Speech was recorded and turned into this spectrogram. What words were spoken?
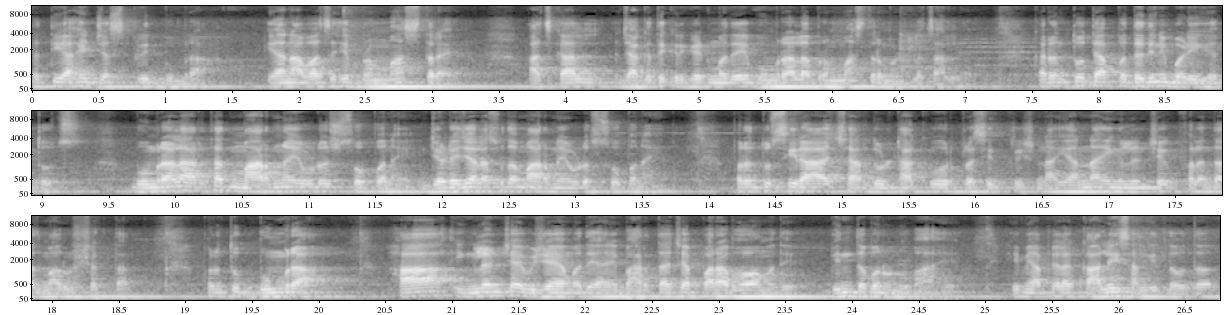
तर ती आहे जसप्रीत बुमराह. या नावाचं हे ब्रह्मास्त्र आहे. आजकाल जागतिक क्रिकेटमध्ये बुमराला ब्रह्मास्त्र म्हटलं चाललं आहे कारण तो त्या पद्धतीने बळी घेतोच. बुमराला अर्थात मारणं एवढं सोपं नाही. जडेजाला सुद्धा मारणं एवढं सोपं नाही. परंतु सिराज शार्दुल ठाकूर प्रसिद्ध कृष्णा यांना इंग्लंडचे फलंदाज मारू शकतात. परंतु बुमरा हा इंग्लंडच्या विजयामध्ये आणि भारताच्या पराभवामध्ये भिंत बनून उभा आहे. हे मी आपल्याला कालही सांगितलं होतं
